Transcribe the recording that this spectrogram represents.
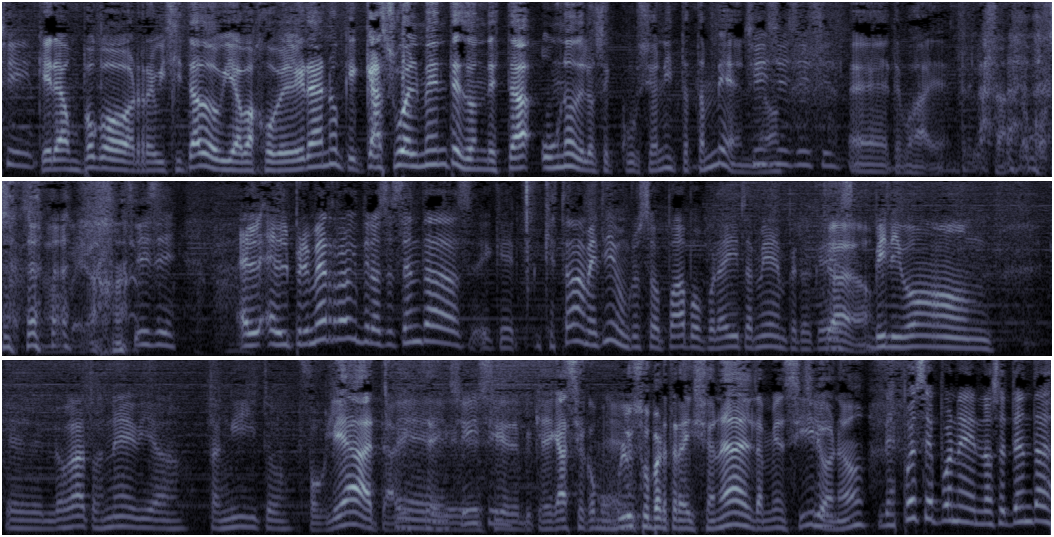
que era un poco revisitado vía Bajo Belgrano, que casualmente es donde está uno de los excursionistas también, Sí, ¿no? sí, sí, sí. Eh, te vas entrelazando cosas, ¿no? Pero- Sí, sí. El, el primer rock de los 60 eh, que, que estaba metido incluso Papo por ahí también, pero que Claro. es Billy Bond, eh, Los Gatos Nevia, Tanguito. Fogliata, Eh, ¿viste? sí, que, sí. que hace como un Eh, blues super tradicional también, Ciro, Sí. ¿no? Después se pone en los 70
